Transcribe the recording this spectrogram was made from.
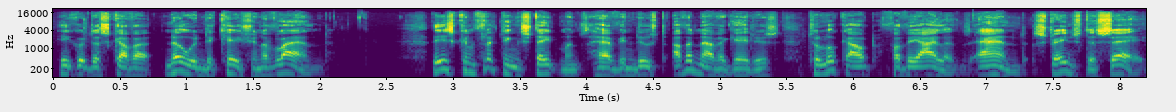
he could discover no indication of land. These conflicting statements have induced other navigators to look out for the islands, and, strange to say,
